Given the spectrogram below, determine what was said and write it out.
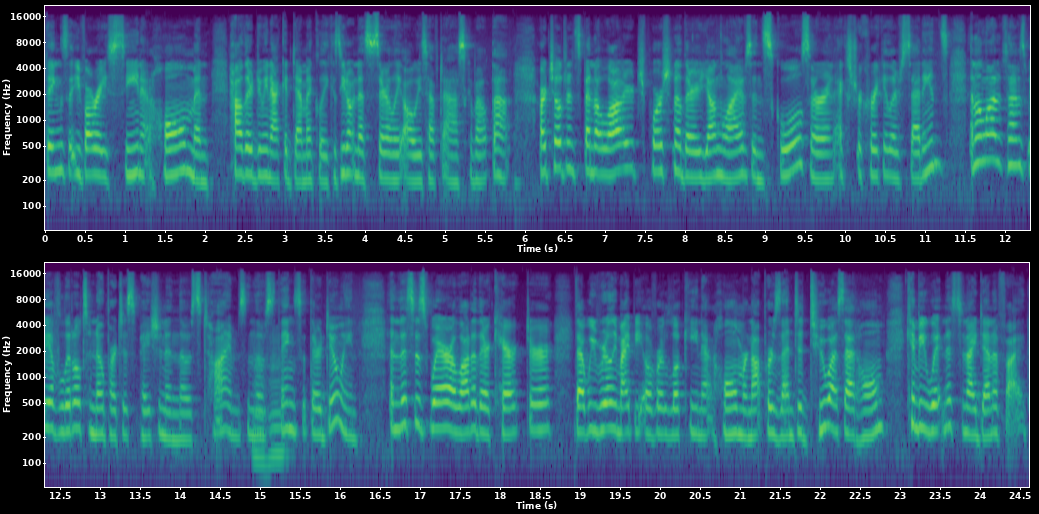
things that you've already seen at home and how they're doing academically because you don't necessarily always have to ask about that. Our children spend a large portion of their young lives in schools or in extracurricular settings, and a lot of times we have little to no participation in those times and those mm-hmm. things that they're doing. And this is where a lot of their character that we really might be overlooking at home or not presented to us at home can be witnessed and identified.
